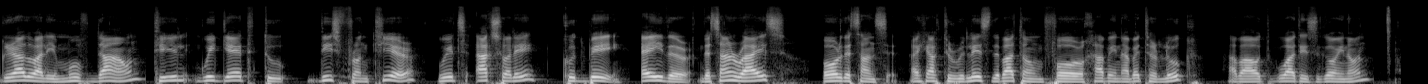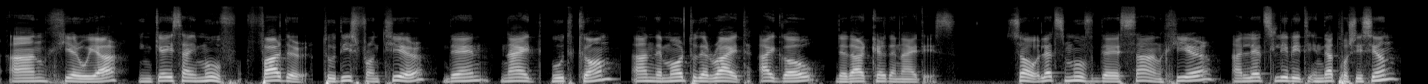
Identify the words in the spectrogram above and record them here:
gradually move down till we get to this frontier, which actually could be either the sunrise or the sunset. I have to release the button for having a better look about what is going on. And here we are. In case I move farther to this frontier, then night would come, and the more to the right I go, the darker the night is. So let's move the sun here and let's leave it in that position.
